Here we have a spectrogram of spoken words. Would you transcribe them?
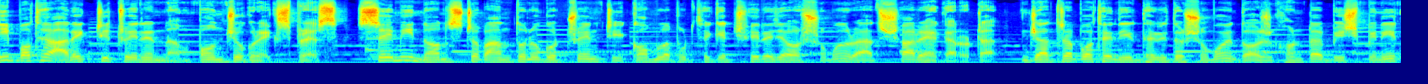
এই পথে আরেকটি ট্রেনের নাম পঞ্চগড় এক্সপ্রেস। সেমি ননস্টপ আন্তনগর ট্রেনটি কমলাপুর থেকে ছেড়ে যাওয়ার সময় রাত সাড়ে এগারোটা। যাত্রাপথে নির্ধারিত সময় দশ ঘণ্টা বিশ মিনিট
